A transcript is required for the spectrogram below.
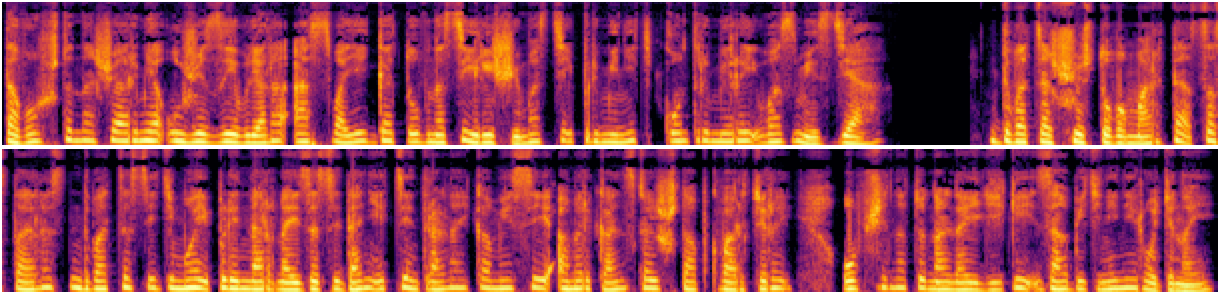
того, что наша армия уже заявляла о своей готовности и решимости применить контрмеры возмездия. 26 марта состоялось 27-е пленарное заседание Центральной комиссии Американской штаб-квартиры Общенациональной лиги за объединение Родиной.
